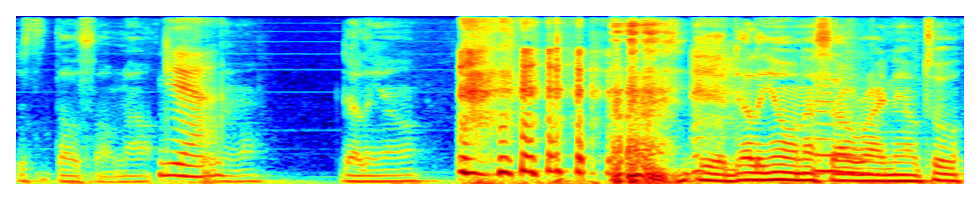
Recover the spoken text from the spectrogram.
just to throw something out. Yeah. You know, Deleon. yeah, Deleon, that's out right now too.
